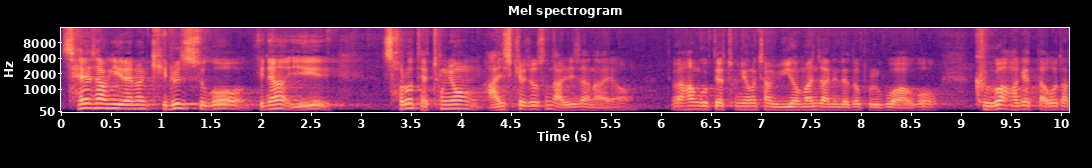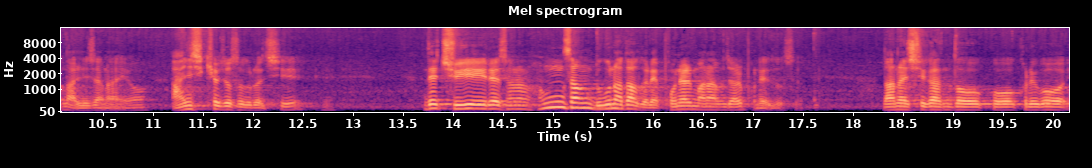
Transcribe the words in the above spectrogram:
세상 일에는 길을 쓰고 그냥 이 서로 대통령 안 시켜줘서 난리잖아요. 한국 대통령은 참 위험한 자인데도 불구하고 그거 하겠다고 다 난리잖아요. 안 시켜줘서 그렇지. 근데 주의 일에서는 항상 누구나 다 그래. 보낼 만한 자를 보내줬어요. 나는 시간도 없고 그리고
